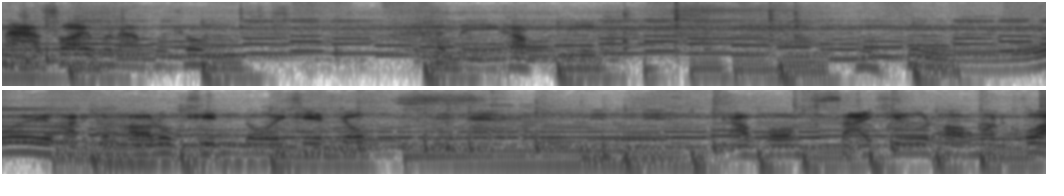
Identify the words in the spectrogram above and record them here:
หนาซอยคุณผู้ชมนี่ครับนี่ครับ ผัดกะเพราลูกชิ้นโดยเชฟจกง่ายๆเมนูนี้ครับผมสายชิวทองมันครัว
